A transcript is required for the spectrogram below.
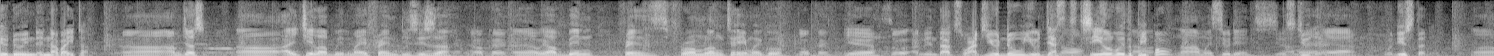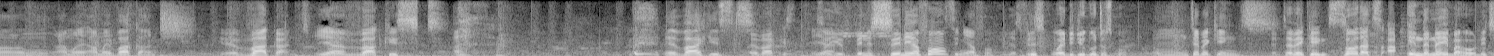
you do in, in Abaita? Uh, I'm just uh, I chill up with my friend Diziza. Uh, okay. Uh, we have been friends from long time ago. Okay. Yeah. So I mean, that's what you do. You just No, chill with no, people. No, I'm a student. You're a I'm student? yeah. What do you study? Um, I'm a I'm a vacant. You're vacant. Yeah. A vacist. A vacist. A vacist. So you finished senior four? Senior four. You just finished. Where did you go to school? Um, Tebe Kings. Entebbe Kings. So that's uh, in the neighborhood. It's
